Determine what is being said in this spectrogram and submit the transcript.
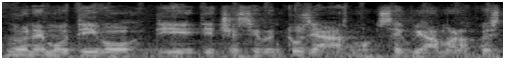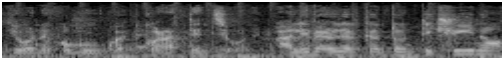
Non è motivo di, di eccessivo entusiasmo, seguiamo la questione comunque con attenzione. A livello del Canton Ticino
